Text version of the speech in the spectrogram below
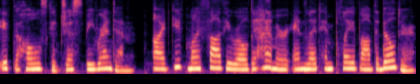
If the holes could just be random, I'd give my five-year-old a hammer and let him play Bob the Builder.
